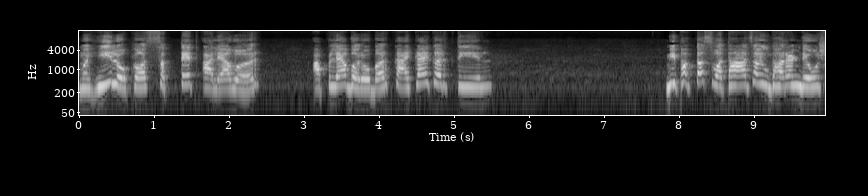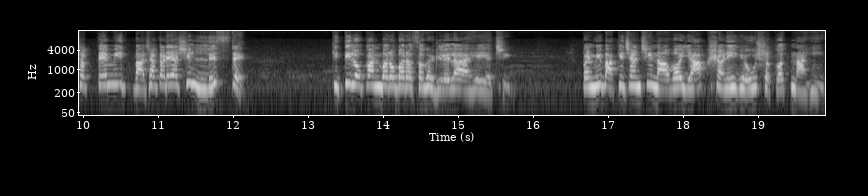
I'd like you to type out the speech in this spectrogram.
मग ही लोक सत्तेत आल्यावर आपल्या बरोबर काय काय करतील? मी फक्त स्वतःचं उदाहरण देऊ शकते. मी माझ्याकडे अशी लिस्ट आहे. किती लोकांबरोबर असं घडलेलं आहे याची. पण मी बाकीच्यांची नावं या क्षणी घेऊ शकत नाही.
